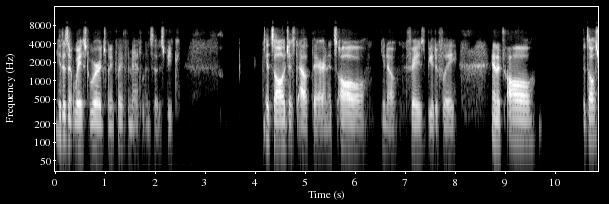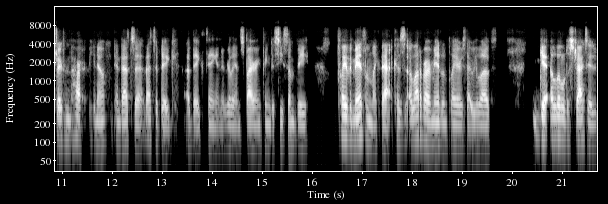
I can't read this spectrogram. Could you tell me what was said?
he doesn't waste words when he plays the mandolin so to speak. It's all just out there and it's all you know phrased beautifully and it's all it's all straight from the heart you know and that's a that's a big a big thing and a really inspiring thing to see somebody play the mandolin like that because a lot of our mandolin players that we love get a little distracted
